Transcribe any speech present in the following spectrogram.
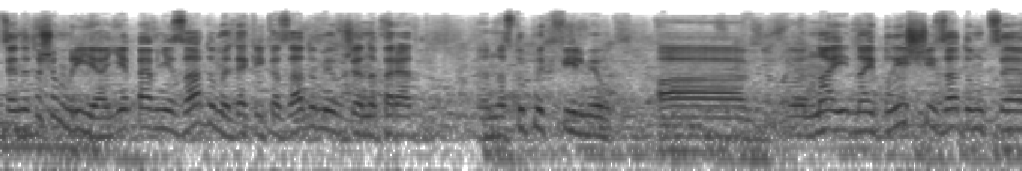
це не те, що мрія, є певні задуми, декілька задумів вже наперед е, наступних фільмів. А най, найближчий задум це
